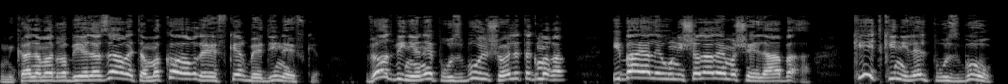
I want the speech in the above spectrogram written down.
ומכאן למד רבי אלעזר את המקור להפקר בית דין הפקר. ועוד בענייני פרוסבול שואלת הגמרא. באה להו, נשאלה להם השאלה הבאה. כי התקין הלל פרוסבור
